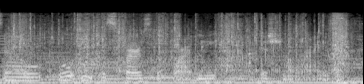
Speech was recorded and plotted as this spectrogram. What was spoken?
So we'll eat this first before I make additional rice.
